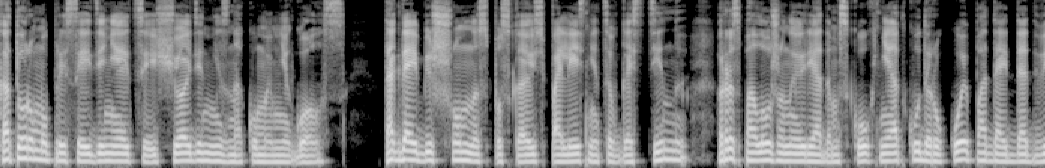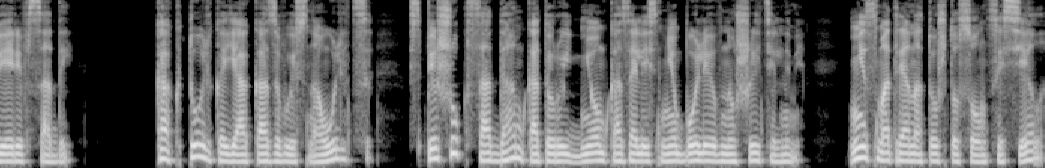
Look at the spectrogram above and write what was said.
которому присоединяется еще один незнакомый мне голос. Тогда я бесшумно спускаюсь по лестнице в гостиную, расположенную рядом с кухней, откуда рукой подать до двери в сады. Как только я оказываюсь на улице, спешу к садам, которые днем казались мне более внушительными. Несмотря на то, что солнце село,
